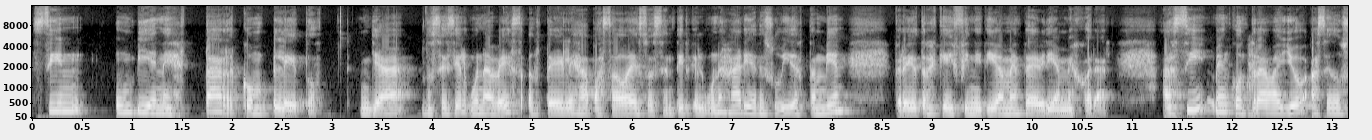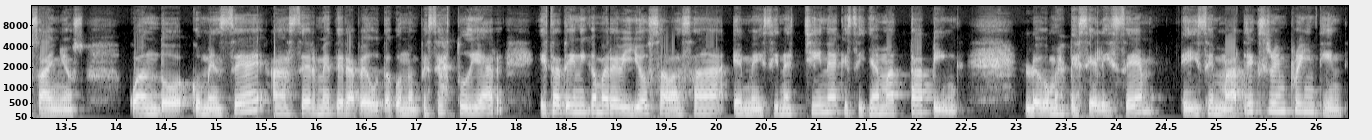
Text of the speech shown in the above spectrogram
Sin un bienestar completo. Ya no sé si alguna vez a ustedes les ha pasado eso, es sentir que algunas áreas de su vida están bien, pero hay otras que definitivamente deberían mejorar. Así me encontraba yo hace dos años, cuando comencé a hacerme terapeuta, cuando empecé a estudiar esta técnica maravillosa basada en medicina china que se llama tapping. Luego me especialicé e hice Matrix Reimprinting.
